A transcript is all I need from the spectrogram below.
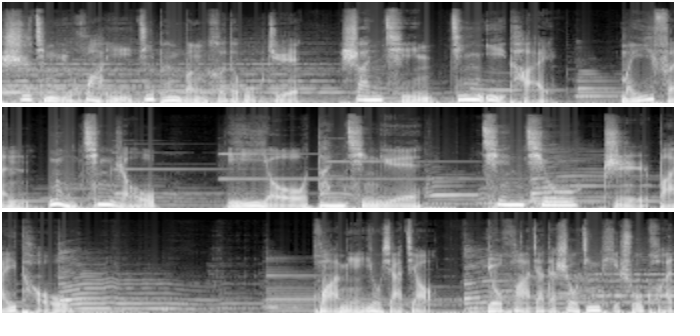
诗情与画意基本吻合的五绝：山琴金意态，眉粉弄轻柔，已有丹青曰：千秋只白头。画面右下角有画家的瘦金体署款，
